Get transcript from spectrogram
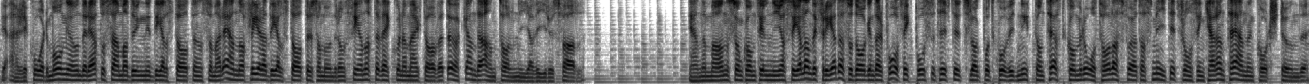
Det är rekordmånga under ett och samma dygn i delstaten som är en av flera delstater som under de senaste veckorna märkt av ett ökande antal nya virusfall. En man som kom till Nya Zeeland i fredags och dagen därpå fick positivt utslag på ett covid-19-test kommer åtalas för att ha smitit från sin karantän en kort stund.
